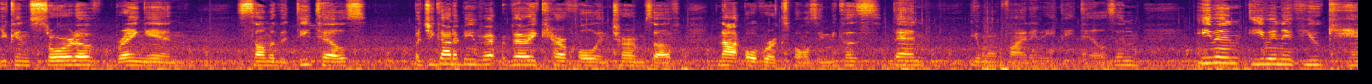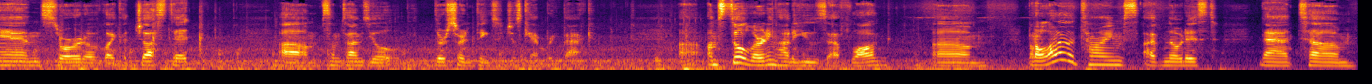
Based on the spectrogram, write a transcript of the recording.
You can sort of bring in some of the details, but you got to be very careful in terms of not overexposing because then you won't find any details. And even even if you can sort of like adjust it, um, sometimes you'll there's certain things you just can't bring back. Uh, I'm still learning how to use F-Log, um, but a LUT of the times I've noticed that um,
